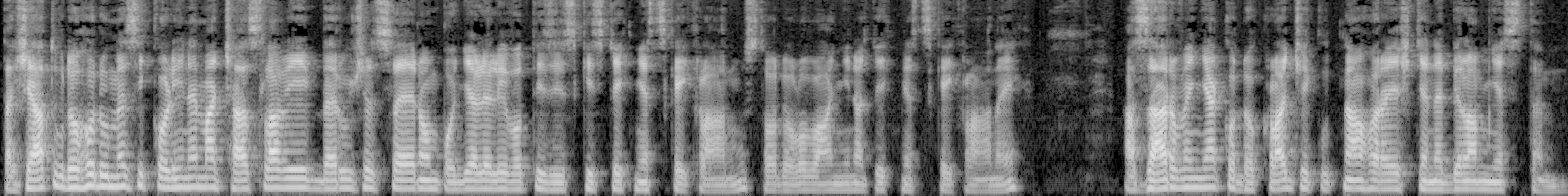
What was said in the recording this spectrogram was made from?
Takže já tu dohodu mezi Kolínem a Čáslaví beru, že se jenom podělili o ty zisky z těch městských klánů, z toho dolování na těch městských klánech. A zároveň jako doklad, že Kutná hora ještě nebyla městem.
